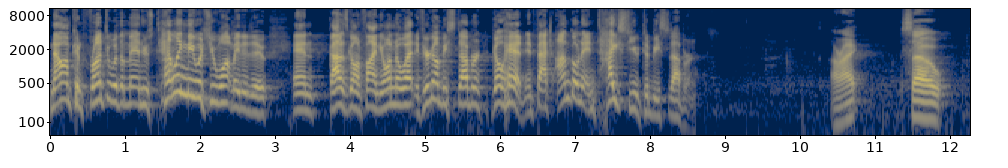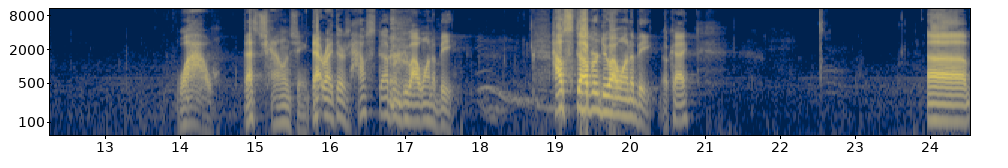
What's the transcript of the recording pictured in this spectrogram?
now I'm confronted with a man who's telling me what you want me to do. And God is going, fine, you want to know what? If you're going to be stubborn, go ahead. In fact, I'm going to entice you to be stubborn. All right? So, wow, that's challenging. That right there is how stubborn do I want to be? How stubborn do I want to be? Okay? Uh,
